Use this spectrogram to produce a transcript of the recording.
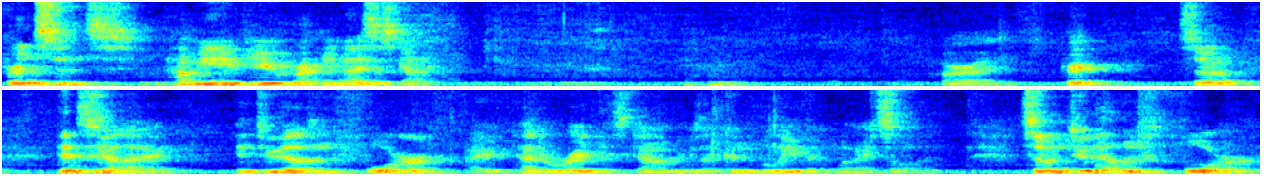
for instance, how many of you recognize this guy? All right, great. So this guy in 2004, I had to write this down because I couldn't believe it when I saw it. So in 2004,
